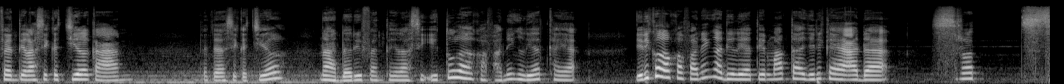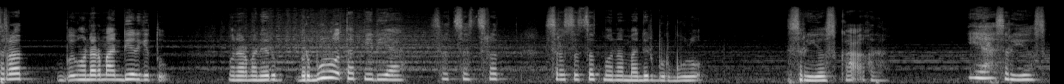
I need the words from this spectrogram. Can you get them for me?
ventilasi kecil kan ventilasi kecil nah dari ventilasi itulah Kak Fani ngelihat kayak jadi kalau Kak Fani nggak diliatin mata jadi kayak ada seret seret mondar mandir gitu mondar mandir berbulu tapi dia seret seret seret seret seret, seret mondar mandir berbulu serius kak? Iya serius.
